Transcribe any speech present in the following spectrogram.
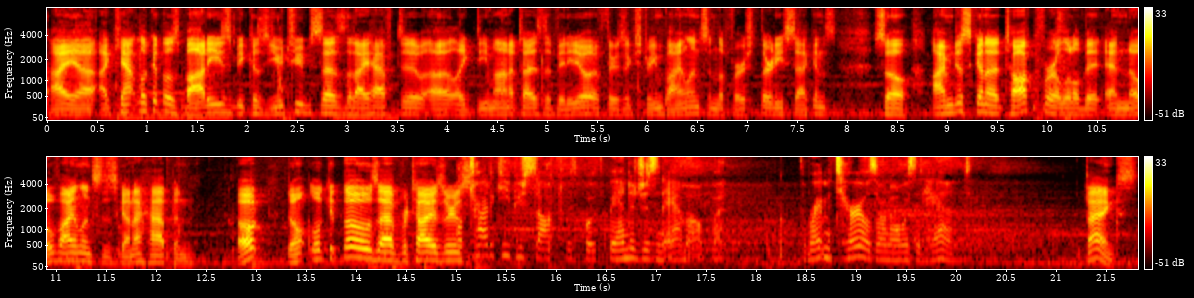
I uh, I can't look at those bodies because YouTube says that I have to uh, like demonetize the video if there's extreme violence in the first 30 seconds. So I'm just gonna talk for a little bit, and no violence is gonna happen. Oh, don't look at those advertisers. I'll try to keep you stocked with both bandages and ammo, but the right materials aren't always at hand. Thanks.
